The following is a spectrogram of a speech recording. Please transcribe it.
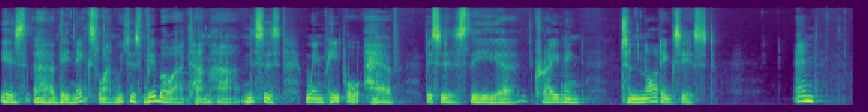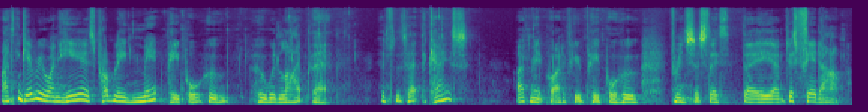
is uh, the next one, which is vibhava tanha. And this is when people have, this is the uh, craving to not exist. And I think everyone here has probably met people who, who would like that. Is, is that the case? I've met quite a few people who, for instance, they, they uh, just fed up,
